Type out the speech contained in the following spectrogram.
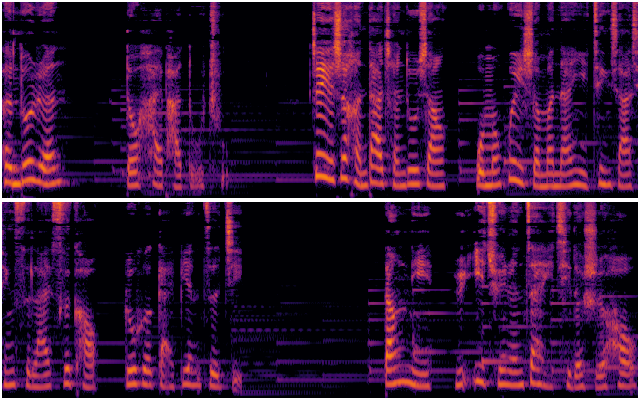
很多人都害怕独处，这也是很大程度上我们为什么难以静下心思来思考如何改变自己。当你与一群人在一起的时候，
